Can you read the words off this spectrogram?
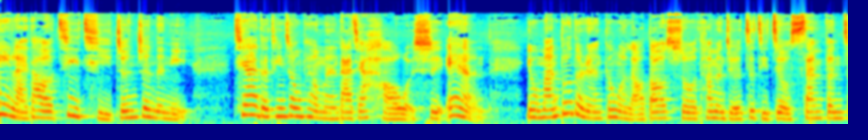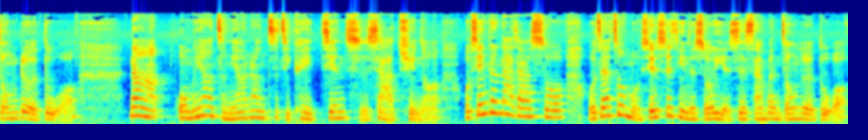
欢迎来到记起真正的你，亲爱的听众朋友们，大家好，我是 Ann。有蛮多的人跟我聊到说，他们觉得自己只有三分钟热度哦。那我们要怎么样让自己可以坚持下去呢？我先跟大家说，我在做某些事情的时候也是三分钟热度哦。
